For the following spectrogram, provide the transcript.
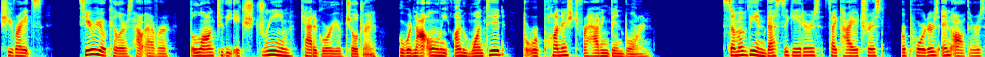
She writes Serial killers, however, belong to the extreme category of children who were not only unwanted, but were punished for having been born. Some of the investigators, psychiatrists, reporters, and authors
